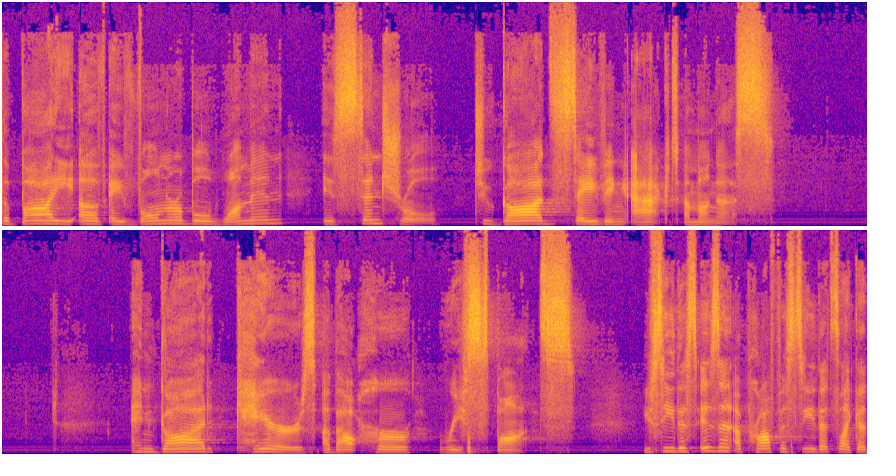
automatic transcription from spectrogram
The body of a vulnerable woman is central to God's saving act among us. And God cares about her response. You see, this isn't a prophecy that's like a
